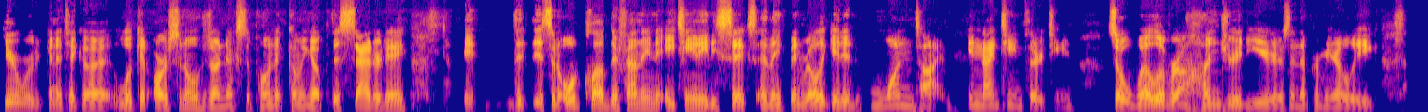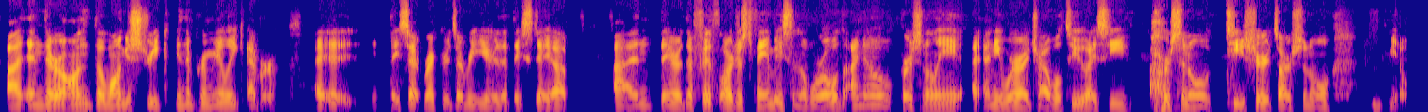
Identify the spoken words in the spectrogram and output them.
Here we're going to take a look at Arsenal, who's our next opponent coming up this Saturday. It, it's an old club. They're founded in 1886, and they've been relegated one time in 1913. So well over a hundred years in the Premier League, uh, and they're on the longest streak in the Premier League ever. Uh, they set records every year that they stay up. Uh, and they're the fifth largest fan base in the world. I know personally, anywhere I travel to, I see Arsenal T-shirts, Arsenal, you know,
